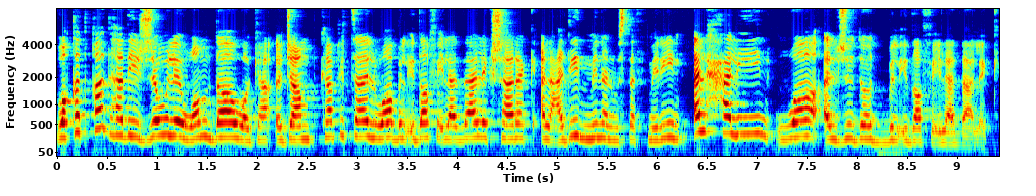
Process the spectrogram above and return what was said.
وقد قاد هذه الجولة ومضة وجامب كابيتال وبالإضافة إلى ذلك شارك العديد من المستثمرين الحاليين والجدد بالإضافة إلى ذلك.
